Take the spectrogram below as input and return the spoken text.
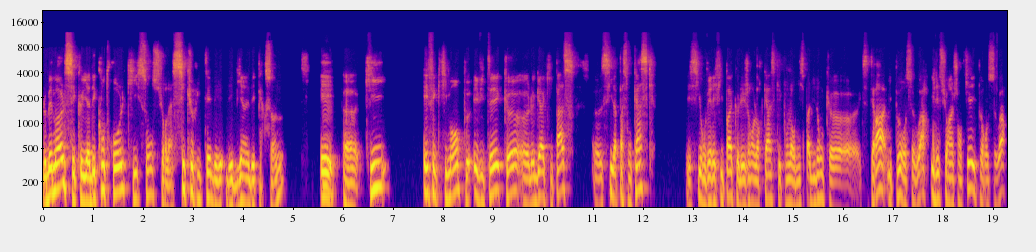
Le bémol, c'est qu'il y a des contrôles qui sont sur la sécurité des, biens et des personnes et hmm. euh, qui, effectivement, peut éviter que euh, le gars qui passe, s'il n'a pas son casque, et si on vérifie pas que les gens ont leur casque et qu'on leur dise pas, dis donc, etc., il peut recevoir, il est sur un chantier, il peut recevoir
